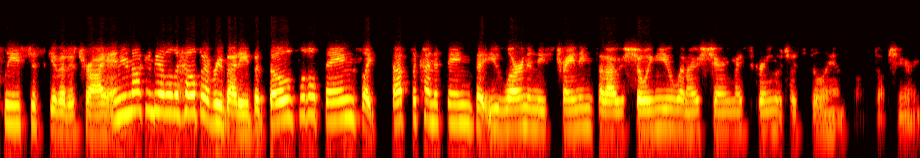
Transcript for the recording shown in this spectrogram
please just give it a try and you're not going to be able to help everybody but those little things like that's the kind of thing that you learn in these trainings that i was showing you when i was sharing my screen which i still am so stop sharing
